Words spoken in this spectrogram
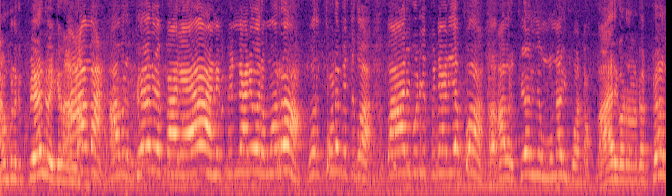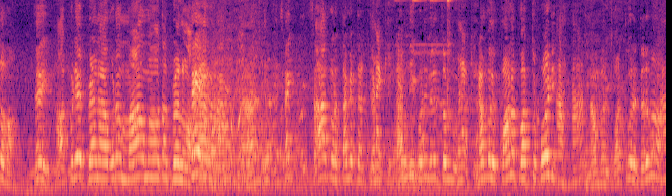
நம்மளுக்கு பேன் வைக்கிறான். ஆமா. அவர் பேரு பாரு. நீ பின்னாடி ஒரு முறம் ஒரு தொடை பெத்துக்கோ. பாரி குடிக்கு பின்னாடியே போ. அவர் பேருங்க முன்னாடி போட்டோம். வாரி கொட்டுறவங்க பேலுவான் அப்படியே பேனா கூட மாவு மாவு தான். சாப்பிட தங்க தட்டு. தண்ணி கொடி வெளியே தொம்பு உனக்கு. நம்மளுக்கு பணம் பத்து கோடி. நம்மளுக்கு பத்து கோடி தருவான் ஆ.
